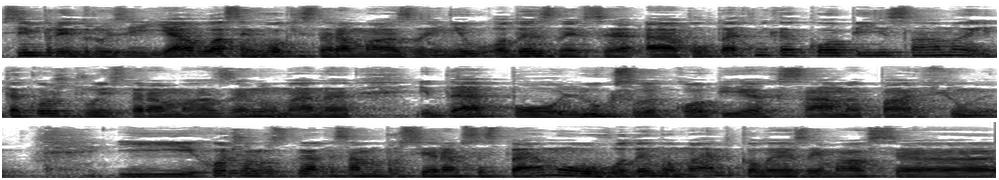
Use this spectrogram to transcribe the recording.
Всім привіт, друзі! Я власник двох інстаграм-магазинів. Один з них це Apple техніка копії саме, і також другий інстаграм-магазин у мене іде по люксових копіях саме парфюмів. І хочу вам розказати саме про crm систему В один момент, коли я займався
